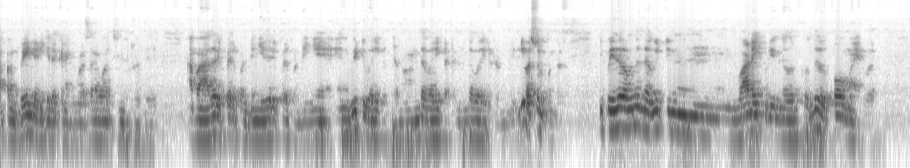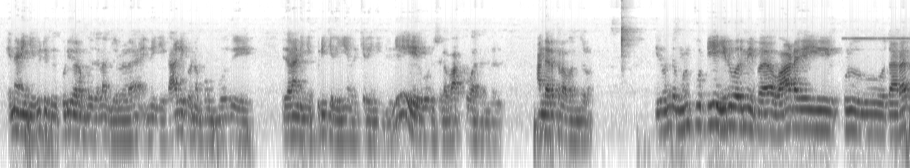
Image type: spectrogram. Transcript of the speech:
அப்புறம் பெயிண்ட் அடிக்கிறதுக்கு எனக்கு இவ்வளோ செலவாச்சுன்றது. அப்போ அதை ரிப்பேர் பண்ணுறீங்க இதை ரிப்பேர் பண்ணிட்டீங்க. எங்கள் வீட்டு வரி கட்டணும் அந்த வரி கட்டணும் இந்த வரி கட்டணும் சொல்லி வசூல் பண்ணுறது இப்போ இதில் வந்து இந்த வீட்டின் வாடகை குடியிருந்தவருக்கு வந்து கோபமாயிடுவார். ஏன்னா நீங்கள் வீட்டுக்கு குடி வரும்போது இதெல்லாம் சொல்லலை. இன்றைக்கி காலி பண்ண போகும்போது இதெல்லாம் நீங்கள் பிடிக்கிறீங்க வைக்கிறீங்கன்னு சொல்லி ஒரு சில வாக்குவாதங்கள் அந்த இடத்துல வந்துடும் இது வந்து முன்கூட்டியே இருவருமே இப்போ வாடகை குழுதாரர்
